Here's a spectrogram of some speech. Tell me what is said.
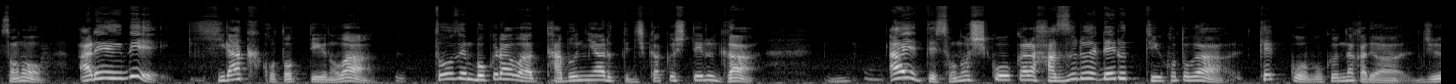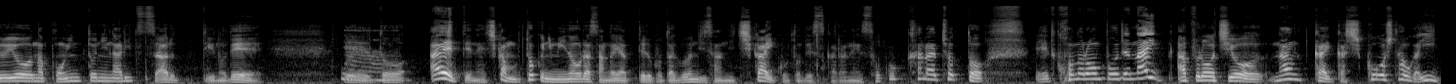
その、あれで開くことっていうのは、当然僕らは多分にあるって自覚してるが、あえてその思考から外れるっていうことが結構僕の中では重要なポイントになりつつあるっていうので、えー、とあえてねしかも特に箕浦さんがやってることは郡司さんに近いことですからねそこからちょっと,、えーとこの論法じゃないアプローチを何回か試行した方がいい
